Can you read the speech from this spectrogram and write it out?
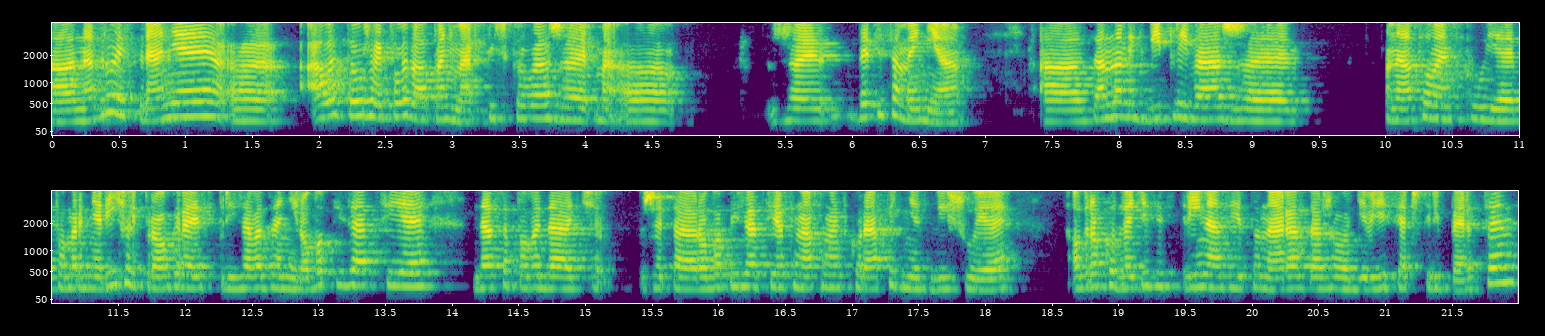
Na druhej strane, e, ale to už aj povedala pani Martišková, že, e, že veci sa menia. Z analýz vyplýva, že na Slovensku je pomerne rýchly progres pri zavadzaní robotizácie. Dá sa povedať, že tá robotizácia sa na Slovensku rapidne zvyšuje. Od roku 2013 je to náraz až o 94%.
